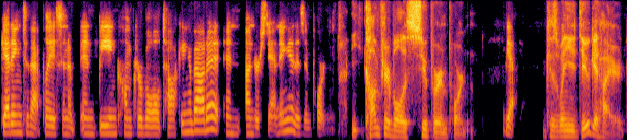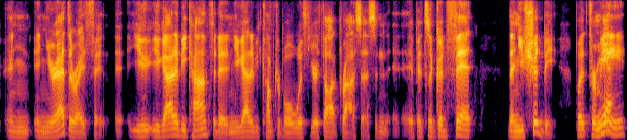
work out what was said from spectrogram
getting to that place and, and being comfortable talking about it and understanding it is important. Comfortable is super important. Yeah. because when you do get hired and and you're at the right fit eh, you you got to be confident and you got to be comfortable with your thought process and if it's a good fit then you should be but for Yeah. me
